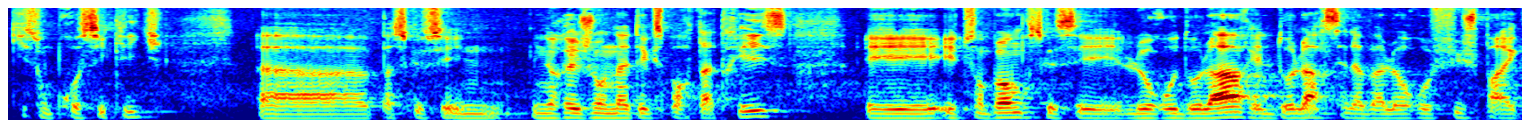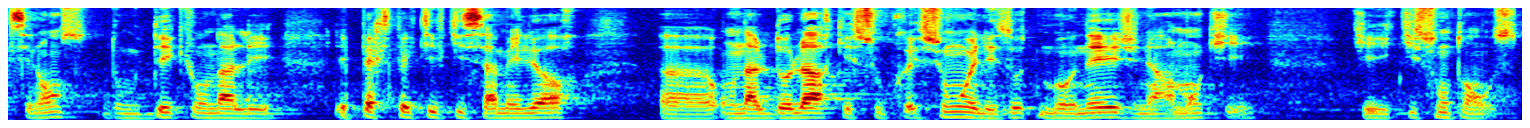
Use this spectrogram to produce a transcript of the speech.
qui sont procycliques. Euh, parce que c'est une, région nette exportatrice et, tout simplement parce que c'est l'euro-dollar et le dollar c'est la valeur refuge par excellence. Donc dès qu'on a les, perspectives qui s'améliorent, euh, on a le dollar qui est sous pression et les autres monnaies généralement qui, qui, sont en hausse.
